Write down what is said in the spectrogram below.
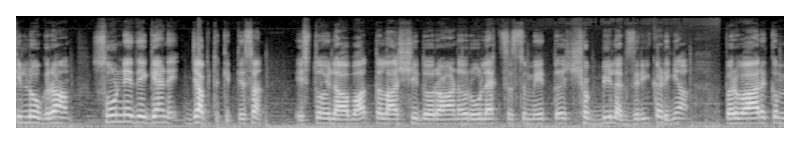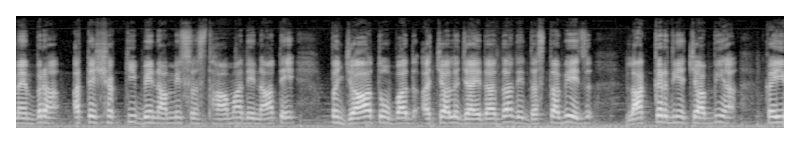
ਕਿਲੋਗ੍ਰਾਮ ਸੋਨੇ ਦੇ ਗਹਿਣੇ ਜ਼ਬਤ ਕੀਤੇ ਸਨ। ਇਸ ਤੋਂ ਇਲਾਵਾ ਤਲਾਸ਼ੀ ਦੌਰਾਨ ਰੋਲੈਕਸ ਸਮੇਤ 26 ਲਗਜ਼ਰੀ ਘੜੀਆਂ, ਪਰਿਵਾਰਕ ਮੈਂਬਰਾਂ ਅਤੇ ਸ਼ੱਕੀ ਬੇਨਾਮੀ ਸੰਸਥਾਵਾਂ ਦੇ ਨਾਂ ਤੇ 50 ਤੋਂ ਵੱਧ ਅਚਲ ਜਾਇਦਾਦਾਂ ਦੇ ਦਸਤਾਵੇਜ਼, ਲਾਕਰ ਦੀਆਂ ਚਾਬੀਆਂ, ਕਈ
